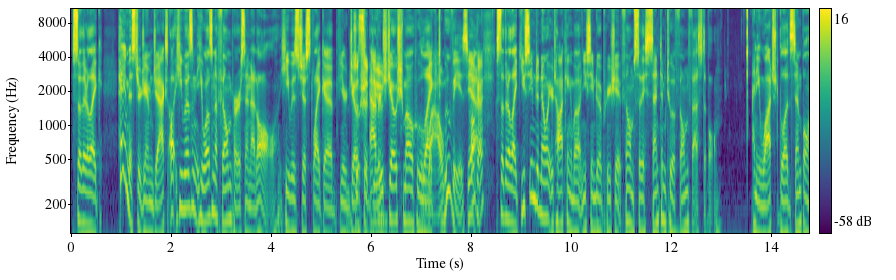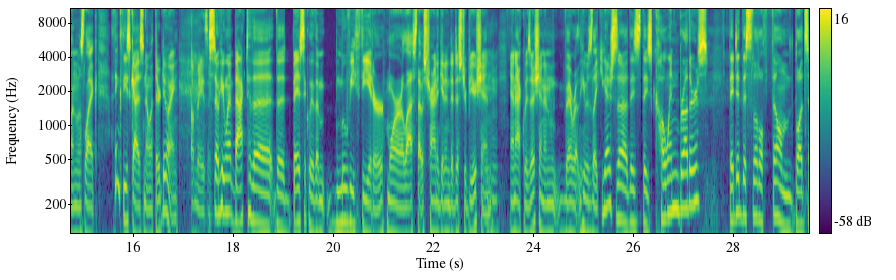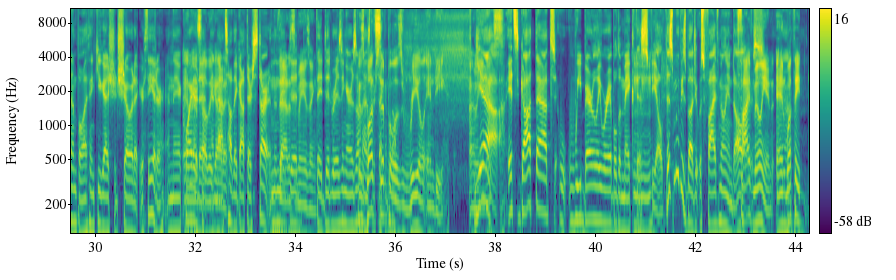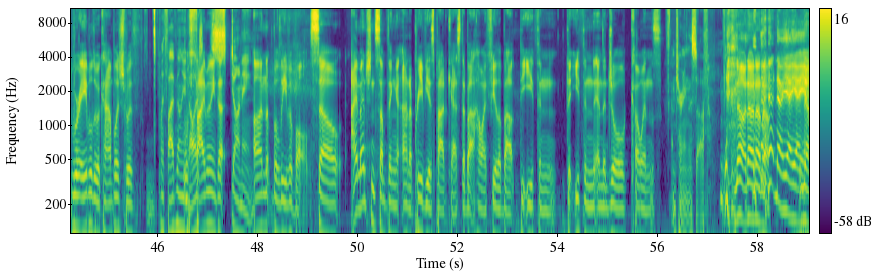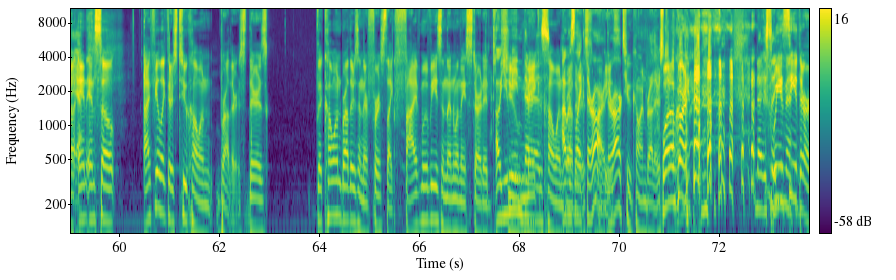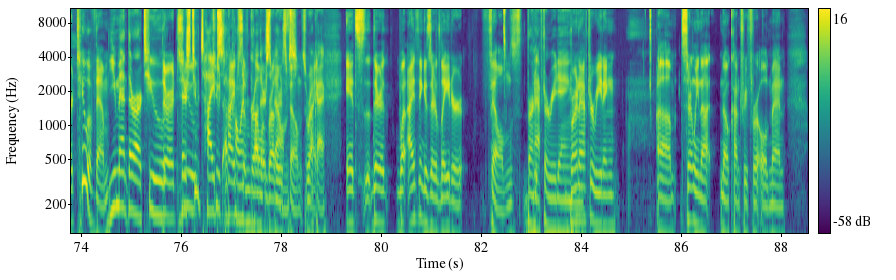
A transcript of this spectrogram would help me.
So they're like, "Hey, Mr. Jim Jacks." Oh, he wasn't he wasn't a film person at all. He was just like a your Joe a average Joe schmo who liked Wow. movies. Yeah. Okay. So they're like, "You seem to know what you're talking about, and you seem to appreciate films. So they sent him to a film festival. And he watched Blood Simple and was like, "I think these guys know what they're doing." amazing. So he went back to the the basically the movie theater more or less that was trying to get into distribution Mm-hmm. and acquisition, and they were, he was like, "You guys, uh, these these Coen brothers, they did this little film, Blood Simple. I think you guys should show it at your theater, and they acquired that's it, and that's it. how they got their start. And then That they is did, amazing. They did Raising Arizona. Because Blood Simple is real indie. I mean, Yeah, it's it's got that. We barely were able to make this feel. This movie's budget was five million dollars. Mm-hmm. Five million, and what they were able to accomplish with with five million dollars. five million, do- stunning. unbelievable. So I mentioned something on a previous podcast about how I feel about the Ethan, the Ethan and the Joel Coens. I'm turning this off. No, no, no, no, no, yeah, yeah, yeah. no. yeah. And and so I feel like there's two Coen brothers. There's the Coen brothers in their first like five movies, and then when they started oh, you to mean there make is? Coen I was like, there are, movies. there are two Coen brothers. Well, of course. no, so we meant, see there are two of them. you meant there are two. there are two, there's two types, two of Coen of brothers, Coen brothers films. films. Right. Okay. It's they're what I think is their later films. Burn after reading. Burn after reading. Um, certainly not No Country for Old Men.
